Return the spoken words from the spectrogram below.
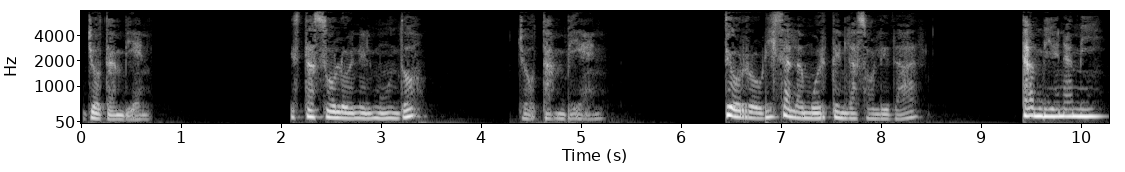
Yo también. ¿Estás solo en el mundo? Yo también. ¿Te horroriza la muerte en la soledad? También a mí.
